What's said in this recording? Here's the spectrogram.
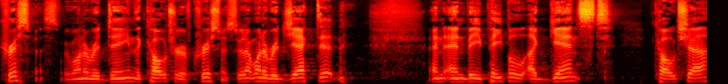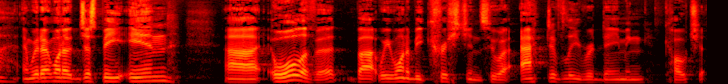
Christmas. We want to redeem the culture of Christmas. We don't want to reject it and, and be people against culture. And we don't want to just be in uh, all of it, but we want to be Christians who are actively redeeming culture.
